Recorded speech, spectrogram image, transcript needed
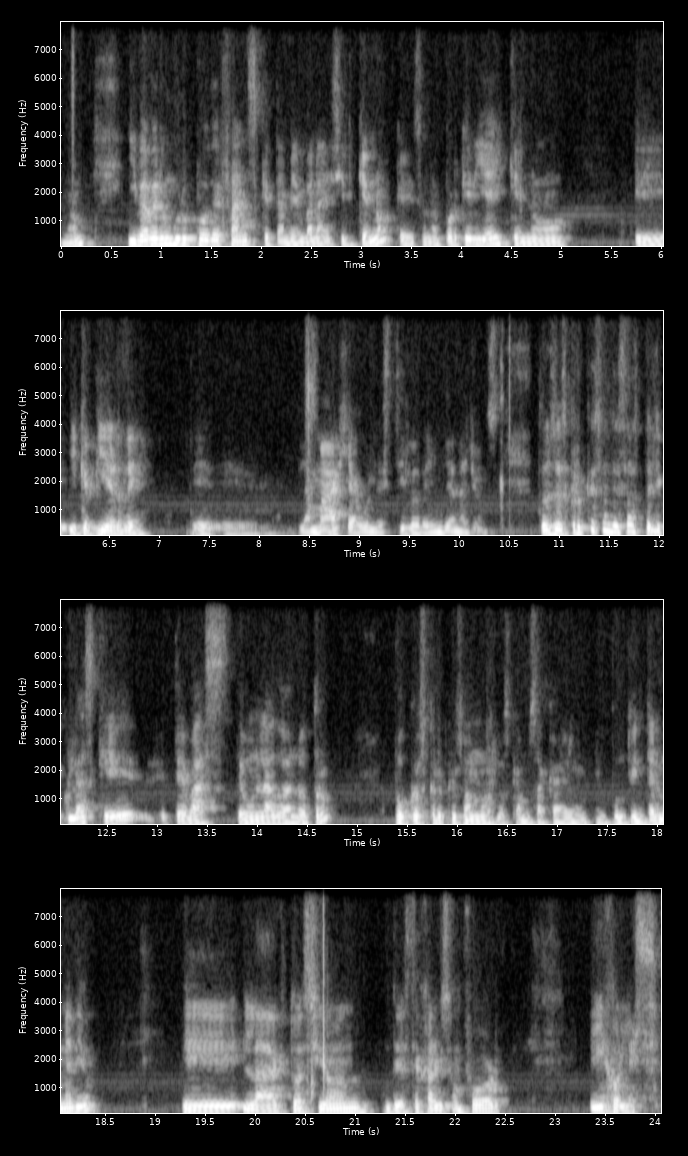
¿no? Y va a haber un grupo de fans que también van a decir que no, que es una porquería y que no, eh, y que pierde eh, la magia o el estilo de Indiana Jones. Entonces creo que son de esas películas que te vas de un lado al otro. Pocos creo que somos los que vamos a caer en, en punto intermedio. Eh, la actuación de este Harrison Ford, híjoles,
